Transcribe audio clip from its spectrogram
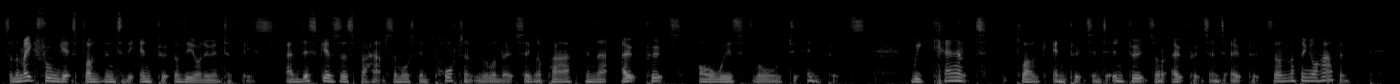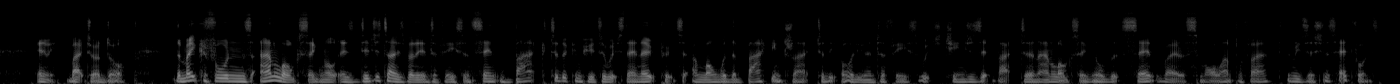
So the microphone gets plugged into the input of the audio interface, and this gives us perhaps the most important rule about signal path in that outputs always flow to inputs. We can't plug inputs into inputs or outputs into outputs, or nothing will happen. Anyway, back to our DAW. The microphone's analog signal is digitized by the interface and sent back to the computer, which then outputs it along with the backing track to the audio interface, which changes it back to an analog signal that's sent via a small amplifier to the musician's headphones.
